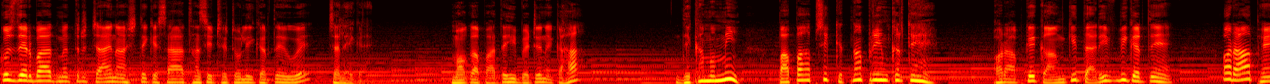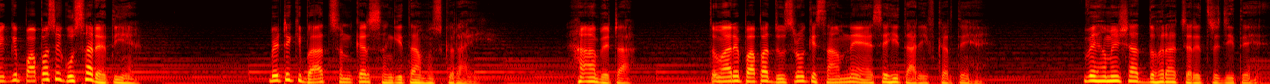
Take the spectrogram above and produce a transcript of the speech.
कुछ देर बाद मित्र चाय नाश्ते के साथ हँसी ठिठोली करते हुए चले गए। मौका पाते ही बेटे ने कहा, देखा मम्मी, पापा आपसे कितना प्रेम करते हैं और आपके काम की तारीफ़ भी करते हैं और आप हैं कि पापा से गुस्सा रहती हैं। बेटे की बात सुनकर संगीता मुस्कुराई। हाँ बेटा तुम्हारे पापा दूसरों के सामने ऐसे ही तारीफ़ करते हैं। वे हमेशा दोहरा चरित्र जीते हैं।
